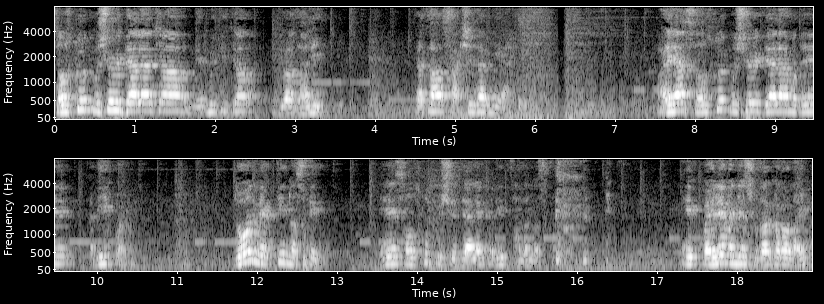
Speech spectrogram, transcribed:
संस्कृत विश्वविद्यालयाच्या निर्मितीच्या जेव्हा झाली त्याचा साक्षीदार मी आहे. आणि या संस्कृत विश्वविद्यालयामध्ये कधीही पण दोन व्यक्ती नसते हे संस्कृत विश्वविद्यालय कधीच झालं नसतं. एक पहिले म्हणजे सुधाकरराव नाईक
